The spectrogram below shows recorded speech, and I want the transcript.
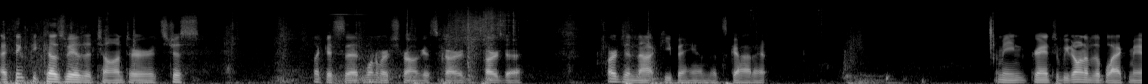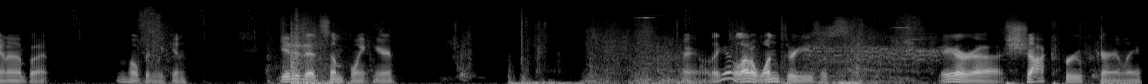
I think because we have the Taunter, it's just like I said, one of our strongest cards. It's hard to hard to not keep a hand that's got it. I mean, granted, we don't have the black mana, but I'm hoping we can get it at some point here. Alright, well, they got a lot of 1-3s. They are uh, shock-proof currently.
